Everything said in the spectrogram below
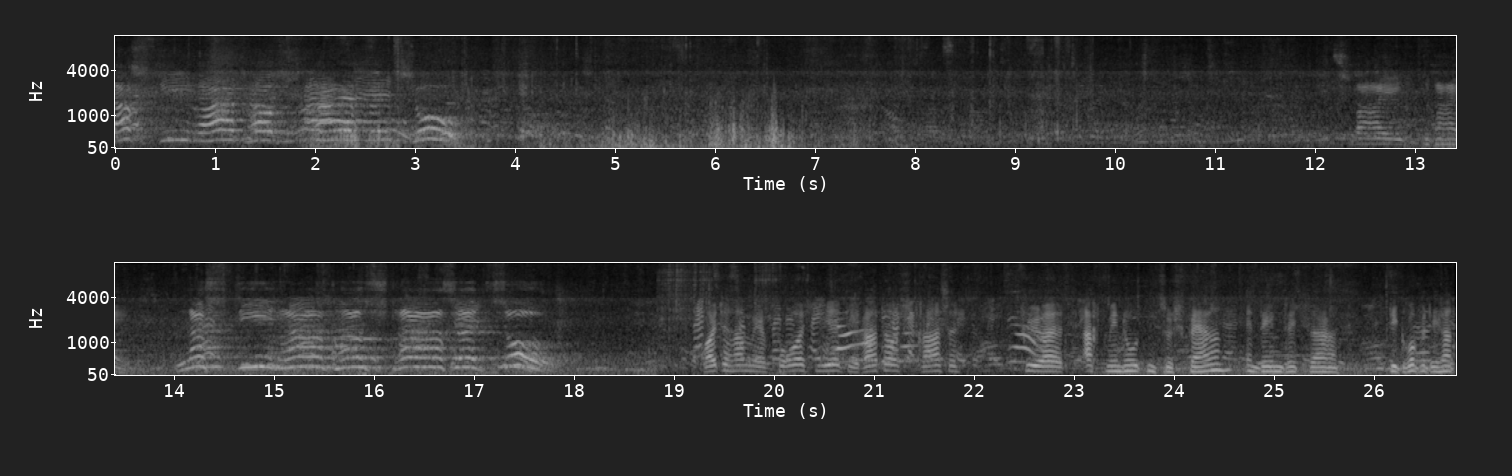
Lass die Rathausstraße zu! Zwei, drei. Lass die Rathausstraße zu! Heute haben wir vor, hier die Rathausstraße für acht Minuten zu sperren, indem sich da die Gruppe, die hat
